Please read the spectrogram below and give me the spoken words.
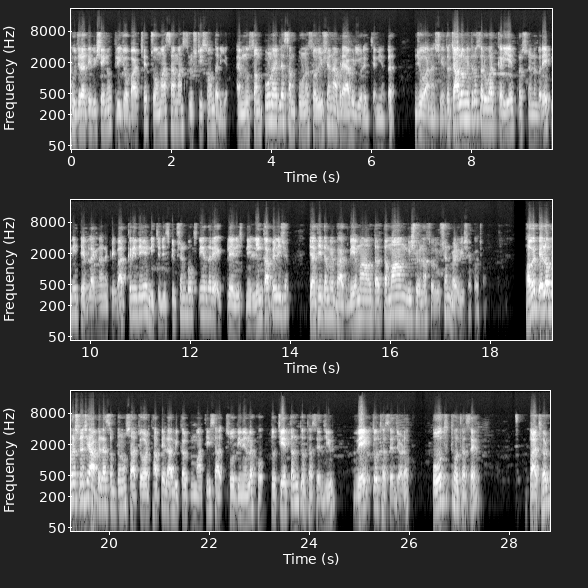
ગુજરાત વિષયનો ત્રીજો પાઠ છે, ચોમાસામાં સૃષ્ટિ સૌંદર્ય. એમનું સંપૂર્ણ એટલે સંપૂર્ણ સોલ્યુશન આપણે આ વીડિયો લેક્ચરની અંદર જોવાના છીએ. તો ચાલો મિત્રો, શરૂઆત કરીએ. પ્રશ્ન નંબર એક ની તે પહેલા નાનકડી વાત કરી દઈએ. નીચે ડિસ્ક્રિપ્શન બોક્સની અંદર એક પ્લેલિસ્ટની લિંક આપેલી છે. ત્યાંથી તમે ભાગ બે માં આવતા તમામ વિષયોના સોલ્યુશન મેળવી શકો છો. હવે પહેલો પ્રશ્ન છે, આપેલા શબ્દનો સાચો અર્થ આપેલા વિકલ્પમાંથી શોધીને લખો. તો ચેતન તો થશે જીવ, વેગ તો થશે ઝડપ, ઓથ તો થશે પાછળ,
